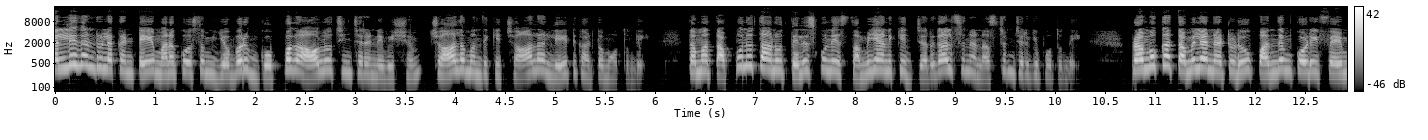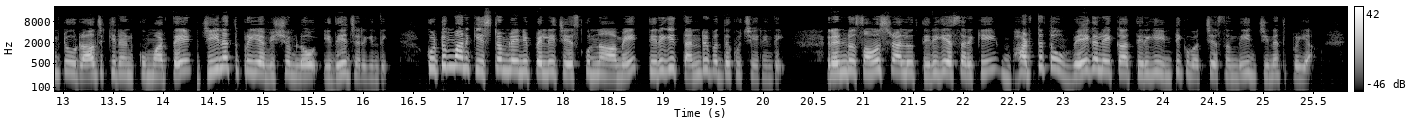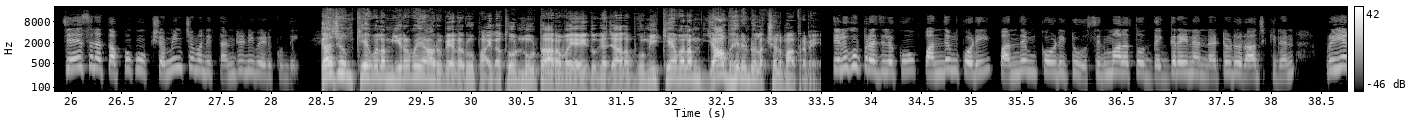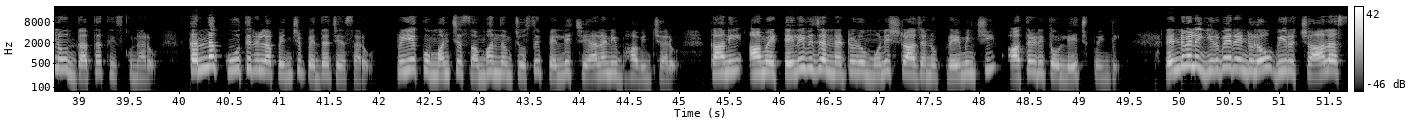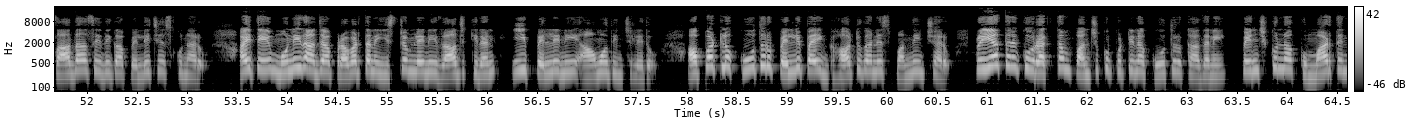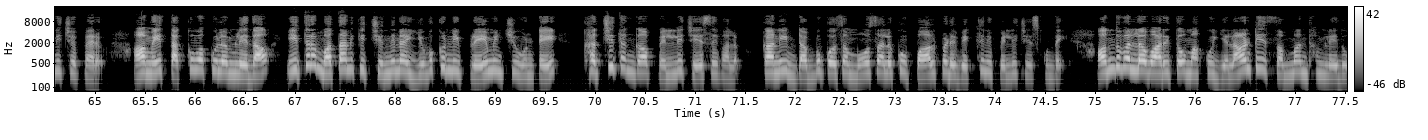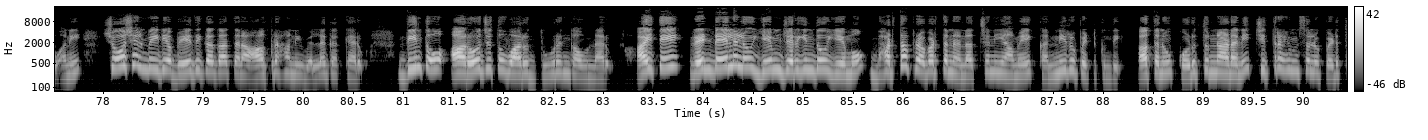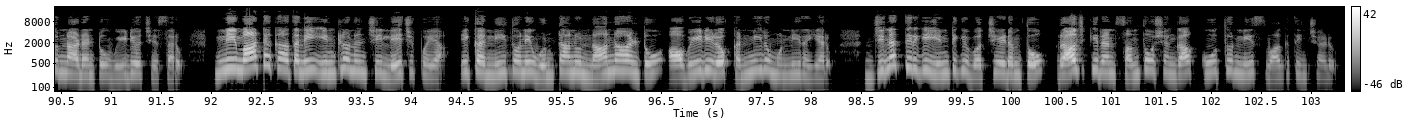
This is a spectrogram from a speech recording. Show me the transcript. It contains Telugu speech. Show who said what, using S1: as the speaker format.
S1: తల్లిదండ్రుల కంటే మన కోసం ఎవరు గొప్పగా ఆలోచించరనే విషయం చాలా మందికి చాలా లేటుగా అర్థమవుతుంది. తమ తప్పును తాను తెలుసుకునే సమయానికి జరగాల్సిన నష్టం జరిగిపోతుంది. ప్రముఖ తమిళ నటుడు పందెంకోడి ఫేమ్ టు రాజ్ కిరణ్ కుమార్తె జీనత్ ప్రియ విషయంలో ఇదే జరిగింది. కుటుంబానికి ఇష్టం లేని పెళ్ళి చేసుకున్న ఆమె తిరిగి తండ్రి వద్దకు చేరింది. రెండు సంవత్సరాలు తిరిగేసరికి భర్తతో వేగలేక తిరిగి ఇంటికి వచ్చేసింది జినత్ ప్రియ. చేసిన తప్పుకు క్షమించమని తండ్రిని వేడుకుంది.
S2: గజం కేవలం ఇరవై ఆరు వేల రూపాయలతో నూట అరవై ఐదు గజాల భూమి కేవలం యాభై రెండు లక్షలు మాత్రమే.
S1: తెలుగు ప్రజలకు పందెం కోడి పందెం కోడి టూ సినిమాలతో దగ్గరైన నటుడు రాజ్ కిరణ్ ప్రియను దత్త తీసుకున్నారు. కన్న కూతురిలా పెంచి పెద్ద చేశారు. ప్రియకు మంచి సంబంధం చూసి పెళ్ళి చేయాలని భావించారు. కానీ ఆమె టెలివిజన్ నటుడు మునిష్ రాజను ప్రేమించి అతడితో లేచిపోయింది. రెండు వేల ఇరవై రెండులో వీరు చాలా సాదాసీదిగా పెళ్ళి చేసుకున్నారు. అయితే మునిరాజా ప్రవర్తన ఇష్టం లేని రాజ్ కిరణ్ ఈ పెళ్ళిని ఆమోదించలేదు. అప్పట్లో కూతురు పెళ్ళిపై ఘాటుగానే స్పందించారు. ప్రియా తనకు రక్తం పంచుకు పుట్టిన కూతురు కాదని పెంచుకున్న కుమార్తెని చెప్పారు. ఆమె తక్కువ కులం లేదా ఇతర మతానికి చెందిన యువకుణ్ణి ప్రేమించి ఉంటే ఖచ్చితంగా పెళ్ళి చేసేవాళ్ళం. కానీ డబ్బు కోసం మోసాలకు పాల్పడే వ్యక్తిని పెళ్ళి చేసుకుంది. అందువల్ల వారితో మాకు ఎలాంటి సంబంధం లేదు అని సోషల్ మీడియా వేదికగా తన ఆగ్రహాన్ని వెళ్ళగక్కారు దీంతో ఆ రోజుతో వారు దూరంగా ఉన్నారు. అయితే రెండేళ్ళలో ఏం జరిగిందో ఏమో భర్త ప్రవర్తన నచ్చని ఆమె కన్నీరు పెట్టుకుంది. అతను కొడుతున్నాడని చిత్రహింసలు పెడుతున్నాడంటూ వీడియో చేశారు. నీ మాట కాదని ఇంట్లో నుంచి లేచిపోయా. ఇక నీతోనే ఉంటాను నాన్న అంటూ ఆ వీడియోలో కన్నీరు మున్నీరయ్యారు. జిన తిరిగి ఇంటికి వచ్చేయడంతో రాజ్ కిరణ్ సంతోషంగా కూతుర్ని స్వాగతించాడు.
